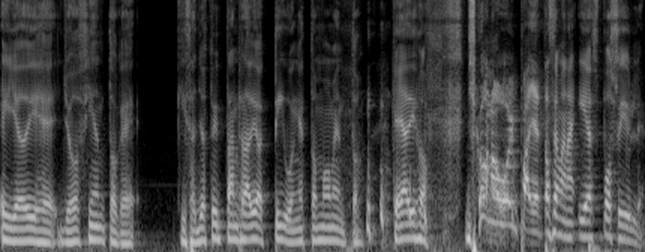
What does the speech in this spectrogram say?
Y yo dije, yo siento que quizás yo estoy tan radioactivo en estos momentos que ella dijo, yo no voy para allá esta semana. Y es posible.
